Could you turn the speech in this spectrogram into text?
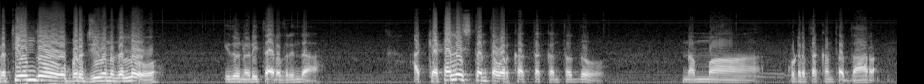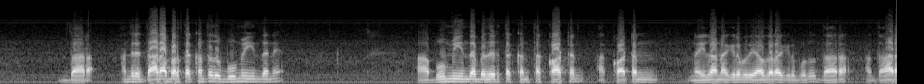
ಪ್ರತಿಯೊಂದು ಒಬ್ಬರ ಜೀವನದಲ್ಲೂ ಇದು ನಡೀತಾ ಇರೋದ್ರಿಂದ ಆ ಕೆಟಲಿಸ್ಟ್ ಅಂತ ವರ್ಕ್ ಆಗ್ತಕ್ಕಂಥದ್ದು ನಮ್ಮ ಕೊಟ್ಟಿರ್ತಕ್ಕಂಥ ದಾರ ದಾರ. ಅಂದರೆ ದಾರ ಬರ್ತಕ್ಕಂಥದ್ದು ಭೂಮಿಯಿಂದನೇ. ಆ ಭೂಮಿಯಿಂದ ಬಂದಿರತಕ್ಕಂಥ ಕಾಟನ್ ಆ ಕಾಟನ್ ನೈಲಾನ್ ಆಗಿರ್ಬೋದು, ಯಾವ್ದಾರ ಆಗಿರ್ಬೋದು, ದಾರ. ಆ ದಾರ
